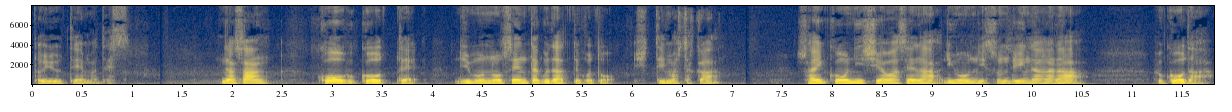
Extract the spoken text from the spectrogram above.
というテーマです。皆さん幸不幸って自分の選択だってこと知っていましたか？最高に幸せな日本に住んでいながら不幸だ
